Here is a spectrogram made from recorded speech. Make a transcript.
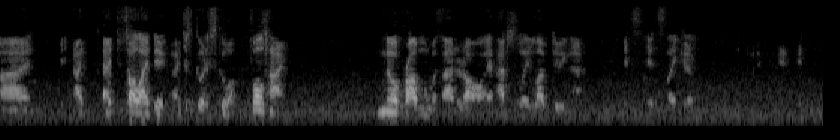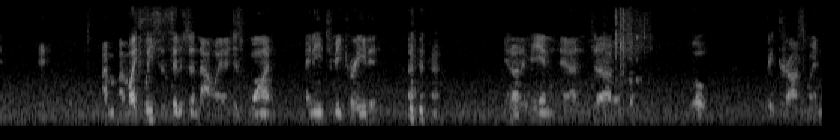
uh, I, I that's all I do. I just go to school full time. No problem with that at all. I absolutely love doing that. It's it's like a I'm, I'm like Lisa Simpson that way. I just want I need to be graded. you know what I mean? And uh, whoa, big crosswind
